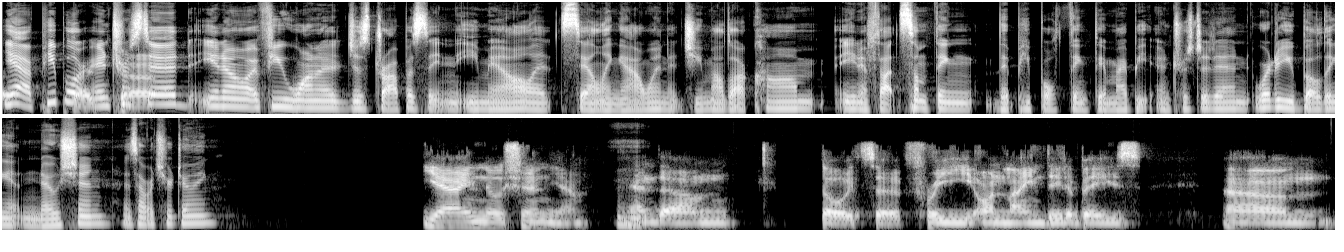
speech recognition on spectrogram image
Yeah, if people are but, uh, interested, you know, if you want to just drop us an email at sailingalwyn at gmail.com, you know, if that's something that people think they might be interested in. What are you building it in Notion? Is that what you're doing? Yeah, in Notion, yeah. And um, so it's a free online database um,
